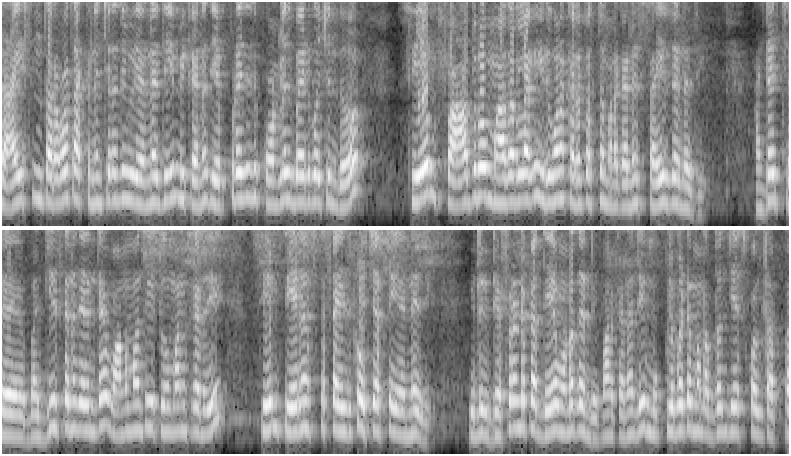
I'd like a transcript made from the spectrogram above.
తాగేసిన తర్వాత అక్కడి నుంచి అనేది వీడు అనేది మీకు అనేది ఎప్పుడైతే ఇది బయటకు వచ్చిందో సేమ్ ఫాదర్ మదర్ లాగా ఇది కూడా కనిపిస్తుంది మనకు అనేది సైజ్ అనేది. అంటే బజ్జీస్ అనేది ఏంటంటే వన్ మంత్కి టూ మంత్స్కి అనేది సేమ్ పేరెంట్స్ సైజుకి వచ్చేస్తాయి అనేది. వీటికి డిఫరెంట్ పెద్ద ఏం ఉండదండి. మనకు అనేది ముక్కులు బట్టి మనం అర్థం చేసుకోవాలి తప్ప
